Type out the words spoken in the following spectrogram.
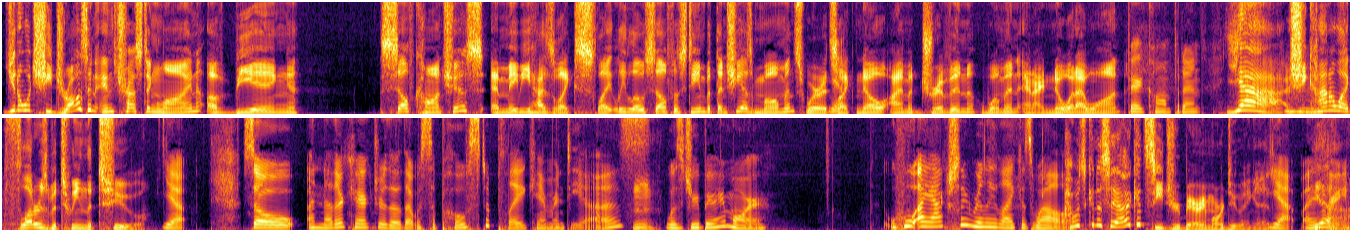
You know what? She draws an interesting line of being self-conscious and maybe has like slightly low self-esteem but then she has moments where it's Yeah. like no i'm a driven woman and i know what i want Very confident. yeah she Mhm. kind of like flutters between the two Yeah. So another character though that was supposed to play Cameron Diaz Hmm. was Drew Barrymore, who I actually really like as well. I was gonna say I could see Drew Barrymore doing it. Yeah, I Yeah. agree.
